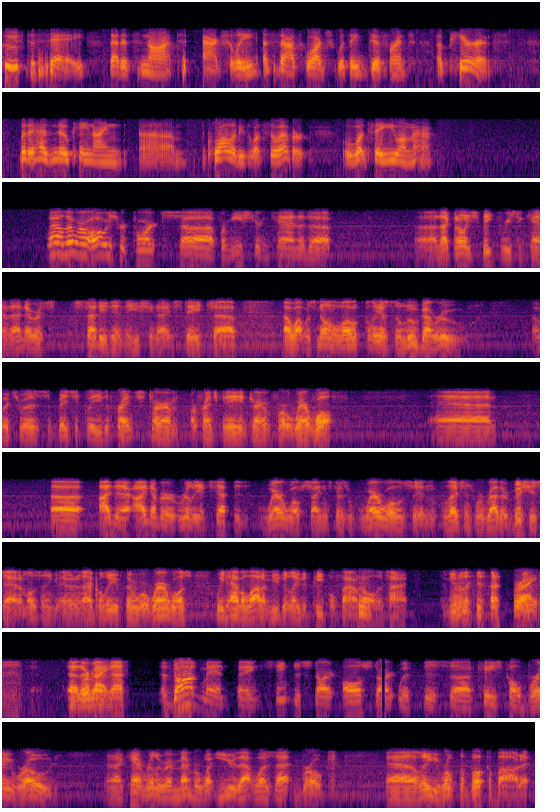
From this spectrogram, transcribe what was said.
Who's to say that it's not actually a Sasquatch with a different appearance, but it has no canine um, qualities whatsoever? Well, what say you on that? Well, there were always reports uh, from Eastern Canada, uh, and I can only speak for Eastern Canada. I never studied in the Eastern United States uh, uh, what was known locally as the loup-garou, uh, which was basically the French term or French Canadian term for werewolf. And uh, I, I never really accepted werewolf sightings because werewolves in legends were rather vicious animals, and, and I believe if there were werewolves, we'd have a lot of mutilated people found all the time. Mutilated. Right. Uh, they're Right. nasty. The dogman thing seemed to start all start with this uh, case called Bray Road, and I can't really remember what year that was that broke. And a lady wrote the book about it,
